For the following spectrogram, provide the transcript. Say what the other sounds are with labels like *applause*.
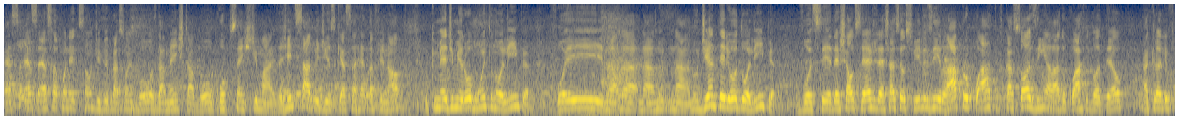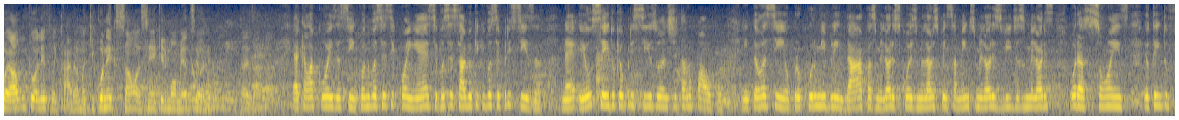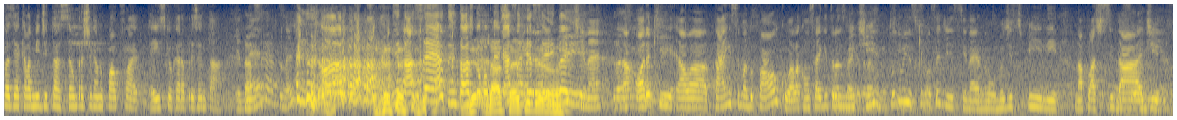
Essa, essa, essa conexão de vibrações boas, da mente tá boa, o corpo sente demais. A gente sabe disso, que essa reta final, o que me admirou muito no Olímpia foi na- na- na- no, no dia anterior do Olímpia, você deixar o Sérgio, deixar seus filhos e ir lá pro quarto, ficar sozinha lá do quarto do hotel. Aquilo ali foi algo que eu olhei e falei, caramba, que conexão, assim, aquele momento você olhei. Então, exatamente. É aquela coisa assim, quando você se conhece, você sabe o que, que você precisa, né? Eu sei do que eu preciso antes de estar no palco. Então, assim, eu procuro me blindar com as melhores coisas, melhores pensamentos, melhores vídeos, melhores orações. Eu tento fazer aquela meditação para chegar no palco e falar, é isso que eu quero apresentar. E dá né? certo, né, gente? *laughs* E dá certo, então acho que eu vou Dá pegar essa receita aí. né? Na hora que ela tá em cima do palco, ela consegue transmitir, transmitir tudo isso que você disse, né? No, no desfile, na plasticidade,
